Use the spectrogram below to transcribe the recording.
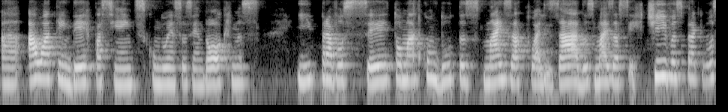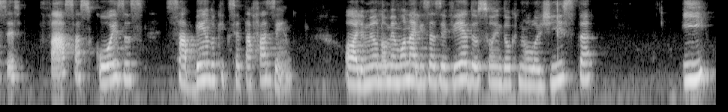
ao atender pacientes com doenças endócrinas e para você tomar condutas mais atualizadas, mais assertivas, para que você faça as coisas sabendo o que, que você está fazendo. Olha, meu nome é Monalisa Azevedo, eu sou endocrinologista e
